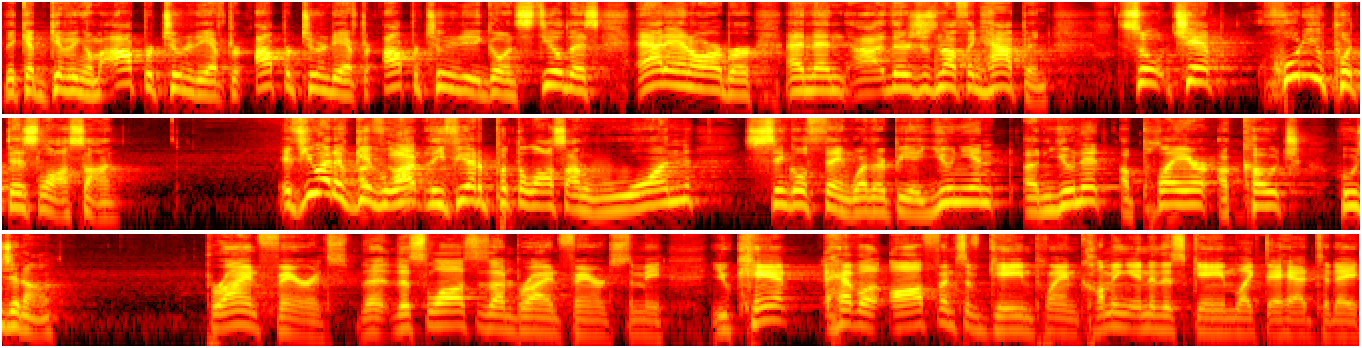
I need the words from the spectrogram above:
They kept giving them opportunity after opportunity after opportunity to go and steal this at Ann Arbor, and then uh, there's just nothing happened. So, champ, who do you put this loss on? If you had to give one, if you had to put the loss on one single thing, whether it be a union, a unit, a player, a coach, who's it on? Brian Ferentz. This loss is on Brian Ferentz to me. You can't have an offensive game plan coming into this game like they had today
